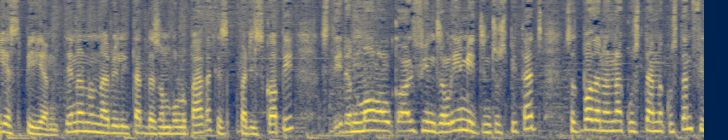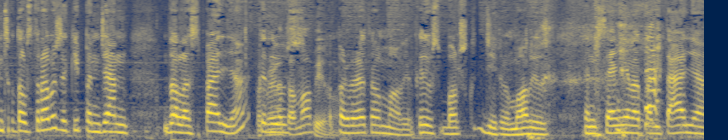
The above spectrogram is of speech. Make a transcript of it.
i espien. Tenen una habilitat desenvolupada, que és periscopi, estiren molt el coll fins a límits insospitats, se't poden anar acostant, acostant, fins que te'ls trobes aquí penjant de l'espatlla. Per que veure't el mòbil. Per veure't el mòbil. Que dius, vols que et giri el mòbil? Que ensenya la pantalla,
